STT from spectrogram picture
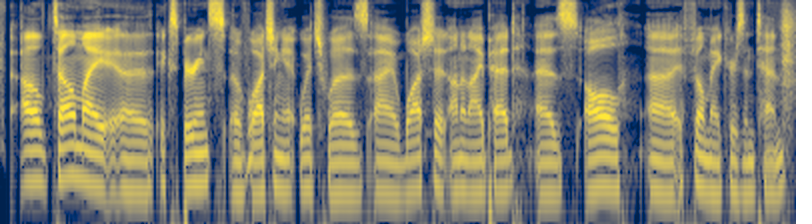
I'll tell my uh, experience of watching it, which was I watched it on an iPad, as all uh, filmmakers intend.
